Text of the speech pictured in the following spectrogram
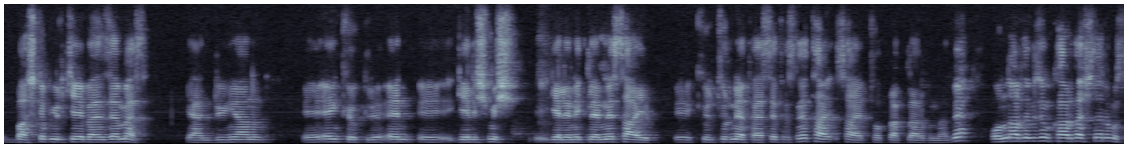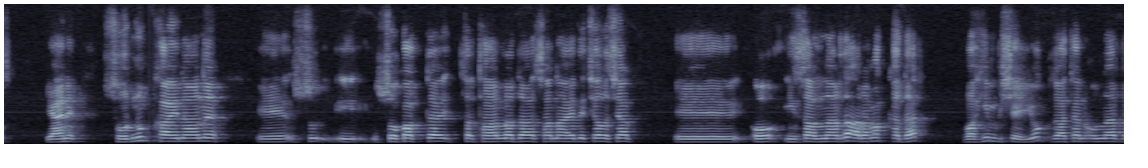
başka bir ülkeye benzemez. Yani dünyanın e, en köklü, en e, gelişmiş geleneklerine sahip, e, kültürüne, felsefesine ta- sahip topraklar bunlar ve onlar da bizim kardeşlerimiz. Yani sorunun kaynağını e, su, e, sokakta, ta- tarlada, sanayide çalışan e, o insanlarda aramak kadar vahim bir şey yok. Zaten onlar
